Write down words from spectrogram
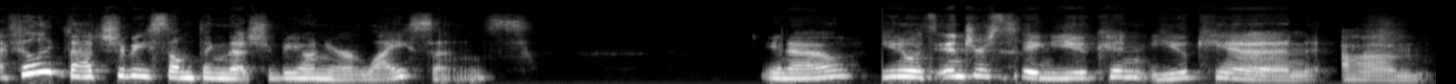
I feel like that should be something that should be on your license. You know? You know, it's interesting. You can you can um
